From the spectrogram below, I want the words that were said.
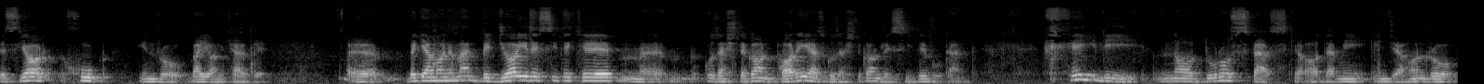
بسیار خوب این رو بیان کرده. به گمان من به جایی رسیده که گذشتگان پاره از گذشتگان رسیده بودند. خیلی نادرست است که آدمی این جهان رو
